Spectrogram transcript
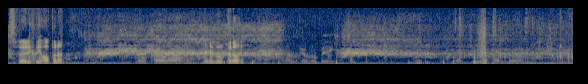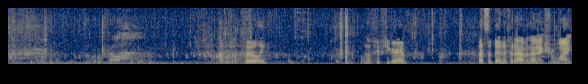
It's vertically hopping it. Little pearl, I reckon. Very little pearly. Doesn't feel real big. Yeah, a pearl. It's little fella. Another little pearly on the 50 gram. That's the benefit of having that extra weight.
